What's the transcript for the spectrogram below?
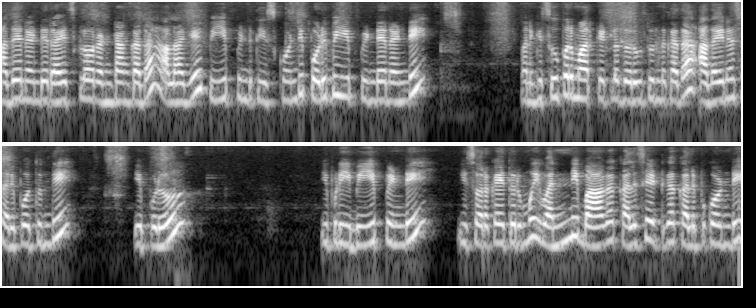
అదేనండి రైస్ ఫ్లోర్ అంటాం కదా అలాగే బియ్యం పిండి తీసుకోండి. పొడి బియ్యం పిండేనండి. మనకి సూపర్ మార్కెట్లో దొరుకుతుంది కదా అదైనా సరిపోతుంది. ఇప్పుడు ఇప్పుడు ఈ బియ్యం పిండి ఈ సొరకాయ తురుము ఇవన్నీ బాగా కలిసేట్టుగా కలుపుకోండి.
